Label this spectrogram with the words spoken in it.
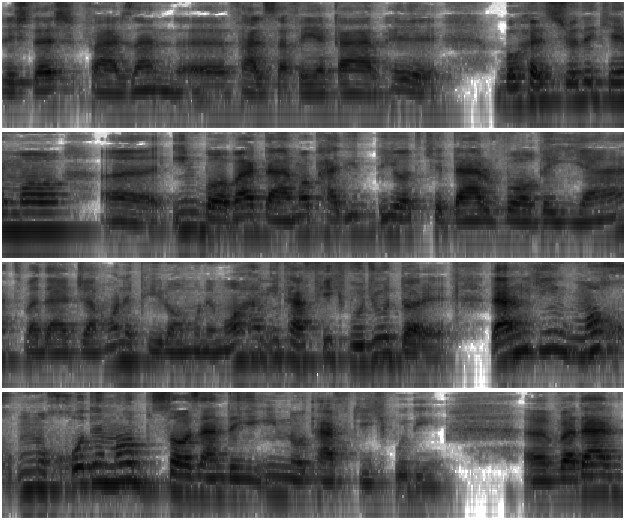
رشتهش فرزن فلسفه غربه باعث شده که ما این باور در ما پدید بیاد که در واقعیت و در جهان پیرامون ما هم این تفکیک وجود داره. در حالی که ما خود ما سازنده این نوع تفکیک بودیم. و در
